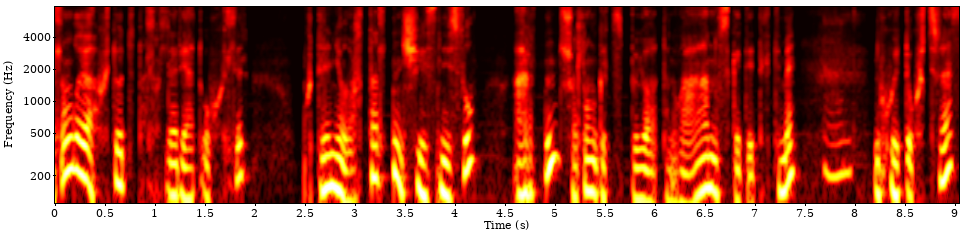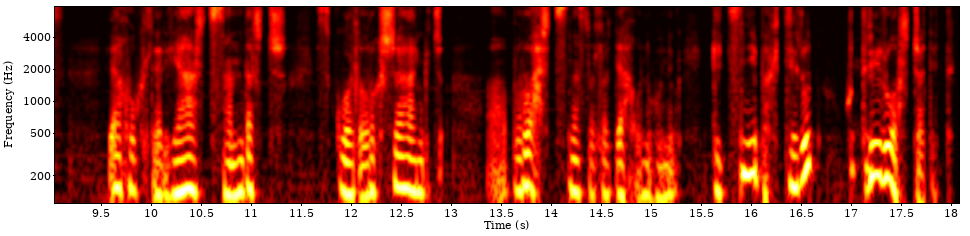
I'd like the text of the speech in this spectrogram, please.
Ялангуяа охтуудад болохоор яадаг вэ гэхээр бүтрээний урт талд нь шийснээс үү ард нь шулуун гэц буюу одоо нөгөө аанус гэдэг тийм ээ. Нөхөдөг учраас яг хөөхлөөр яарч сандарч эсвэл урагшаа ингэж буруу арчснаас болоод яг нөгөө нэг гидсний бактериуд хүтрээ рүү орчоод идэг.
